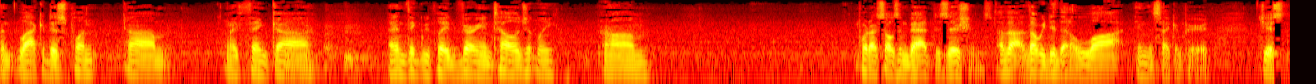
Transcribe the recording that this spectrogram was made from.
a lack of discipline. Um, I think uh, I didn't think we played very intelligently. Um, put ourselves in bad positions. I thought, I thought we did that a lot in the second period. Just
